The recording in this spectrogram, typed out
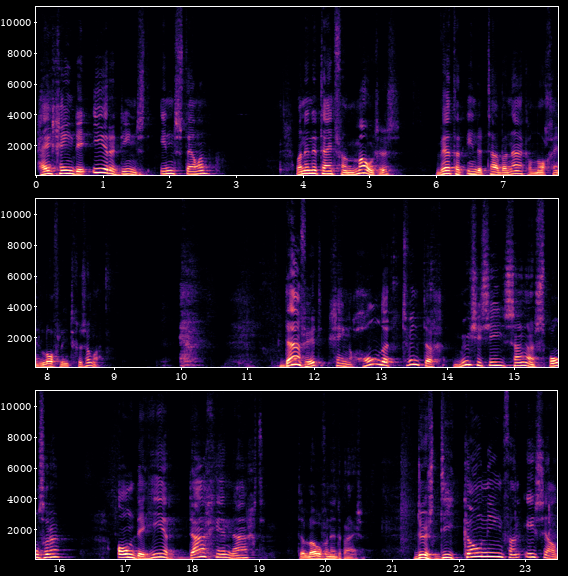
Hij ging de eredienst instellen. Want in de tijd van Mozes werd er in de tabernakel nog geen loflied gezongen. David ging 120 muzici, zangers sponsoren om de Heer dag en nacht te loven en te prijzen. Dus die koning van Israël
